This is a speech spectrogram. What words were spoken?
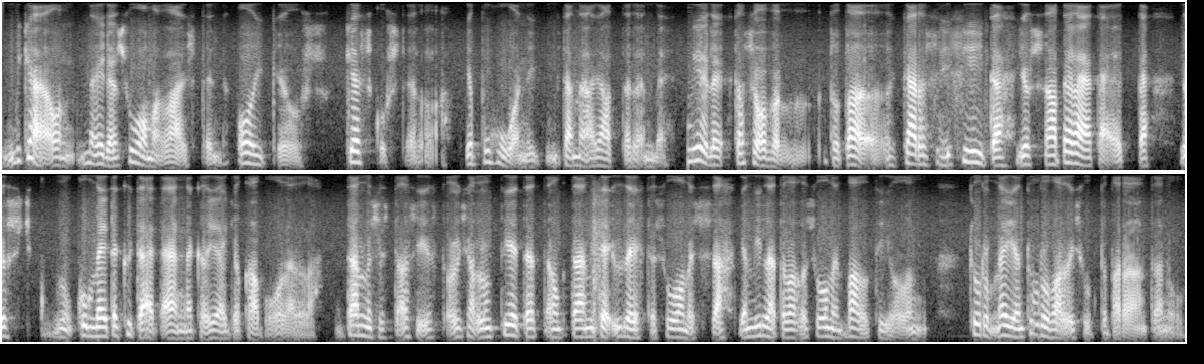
mikä on meidän suomalaisten oikeus keskustella ja puhua, niin mitä me ajattelemme. Mieletaso tota, kärsii siitä, jos saa pelätä, että jos, kun meitä kytätään näköjään joka puolella. Tämmöisestä asiasta olisi halunnut tietää, että onko tämä miten yleistä Suomessa ja millä tavalla Suomen valtio on tur- meidän turvallisuutta parantanut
